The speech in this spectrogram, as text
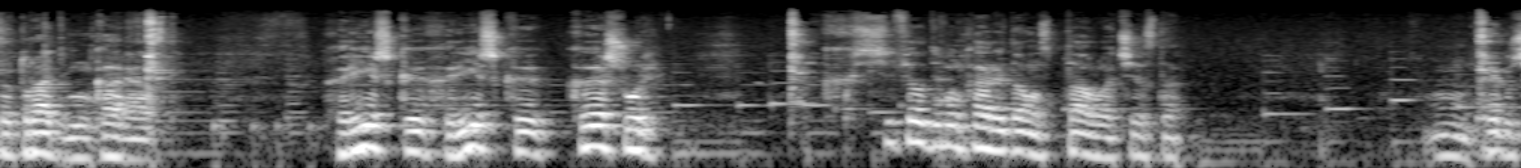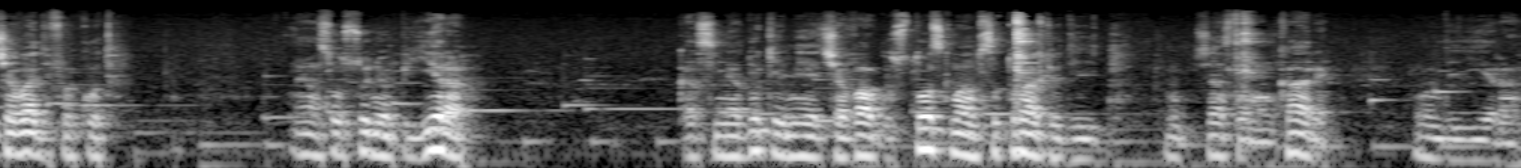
săturat de mâncarea asta. Hrișcă, hrișcă, cășuri. Ce fel de mâncare dau în spitalul acesta? Mm, trebuie ceva de făcut. Am să o sun eu pe Ira ca să-mi aduc mie ceva gustos, că m-am săturat eu de mm, și asta e mâncare. Unde e Ira?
